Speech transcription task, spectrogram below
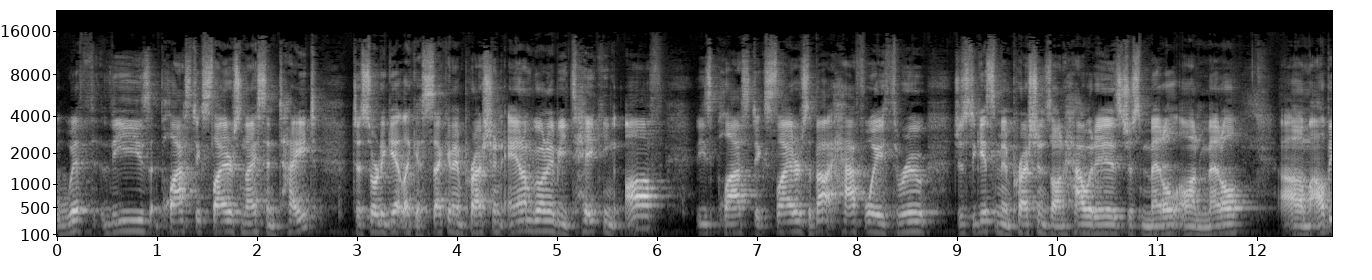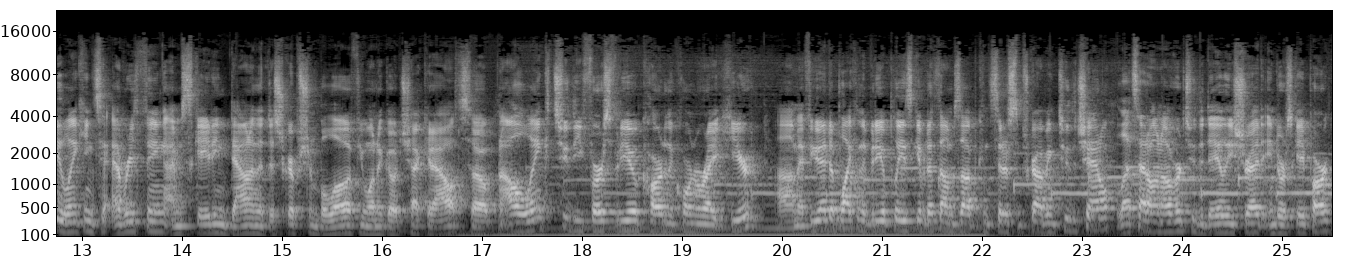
with these plastic sliders nice and tight to sort of get like a second impression. And I'm going to be taking off these plastic sliders about halfway through just to get some impressions on how it is, just metal on metal. Um, I'll be linking to everything I'm skating down in the description below if you wanna go check it out. So I'll link to the first video card in the corner right here. Um, if you end up liking the video, please give it a thumbs up. Consider subscribing to the channel. Let's head on over to the Daily Shred Indoor Skate Park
